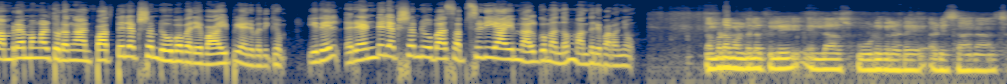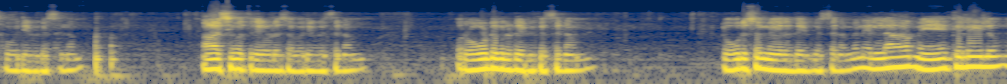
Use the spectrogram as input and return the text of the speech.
സംരംഭങ്ങൾ തുടങ്ങാൻ പത്ത് ലക്ഷം രൂപ വരെ വായ്പ അനുവദിക്കും. ഇതിൽ രണ്ട് ലക്ഷം രൂപ സബ്സിഡിയായും നൽകുമെന്നും മന്ത്രി പറഞ്ഞു. നമ്മുടെ മണ്ഡലത്തിലെ എല്ലാ സ്കൂളുകളുടെ അടിസ്ഥാന സൗകര്യ വികസനം ആശുപത്രികളുടെ സൗകര്യ വികസനം റോഡുകളുടെ വികസനം ടൂറിസം മേഖലയുടെ വികസനം എല്ലാ മേഖലയിലും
